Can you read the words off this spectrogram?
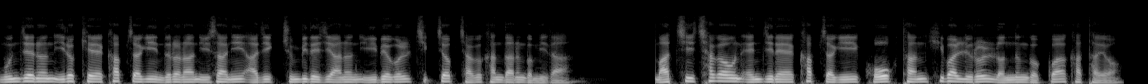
문제는 이렇게 갑자기 늘어난 위산이 아직 준비되지 않은 위벽을 직접 자극한다는 겁니다. 마치 차가운 엔진에 갑자기 고옥탄 휘발유를 넣는 것과 같아요.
